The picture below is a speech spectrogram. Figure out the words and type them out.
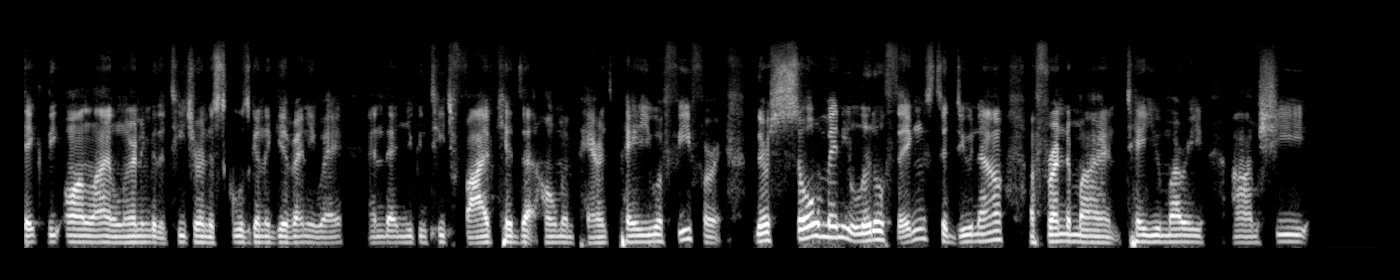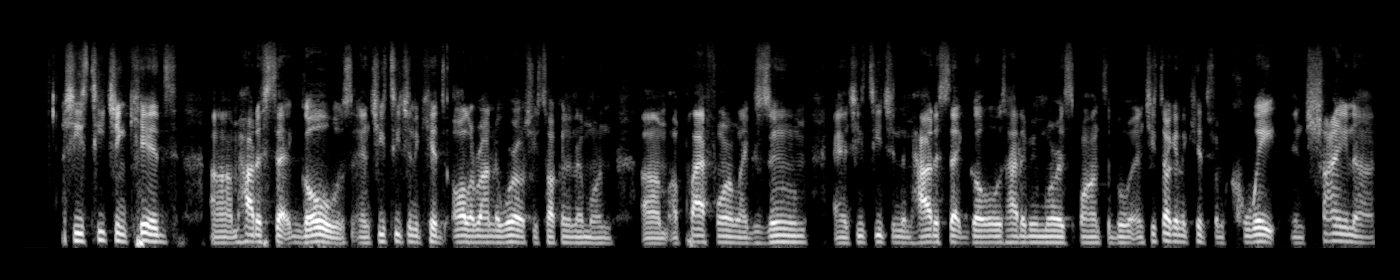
take the online learning that the teacher in the school is going to give anyway and then you can teach five kids at home and parents pay you a fee for it. There's so many little things to do now. A friend of mine tayu murray um, she she's teaching kids um, how to set goals and she's teaching the kids all around the world. She's talking to them on um, a platform like zoom and she's teaching them how to set goals how to be more responsible and she's talking to kids from kuwait and china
